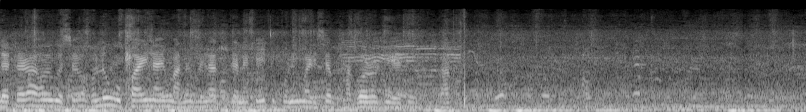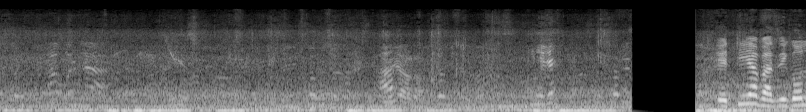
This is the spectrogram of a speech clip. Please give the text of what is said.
লেতেৰা হৈ গৈছে। হ'লেও উপায় নাই। মানুহবিলাক তেনেকেই টোপনি মাৰিছে ভাগৰ যিহেতু। ভাগ এতিয়া বাজি গ'ল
